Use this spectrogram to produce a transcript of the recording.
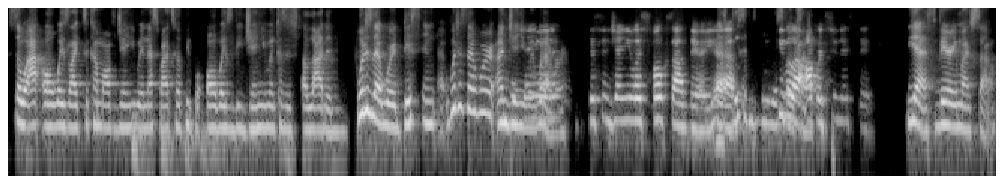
So I always like to come off genuine. That's why I tell people always be genuine because it's a lot of what is that word? Dis what is that word? Ungenuine, whatever. Disingenuous folks out there. Yeah. Yes, people are opportunistic. Yes, very much so.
